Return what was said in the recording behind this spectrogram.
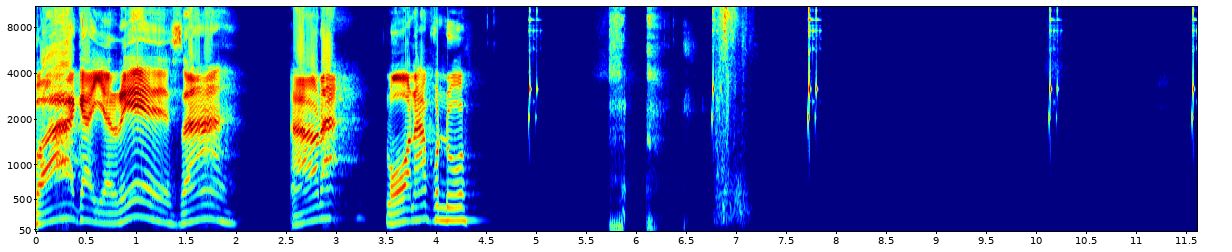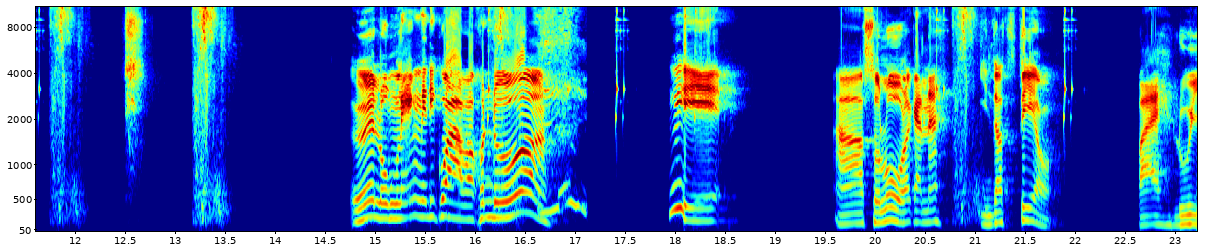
บ้ากายาเรสอะเอาละรอนะครับคนดูเอ้ยลงแรงเลยดีกว่าว่ะคนดูเฮ้ย อ่าโซโล่แล้วกันนะอินดัสเทรียลไปลุย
